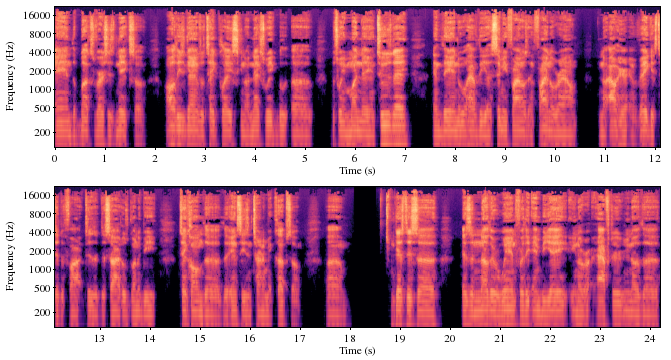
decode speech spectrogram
and the Bucks versus Knicks. So all these games will take place, you know, next week, uh, between Monday and Tuesday. And then we'll have the uh, semifinals and final round, you know, out here in Vegas to define, to decide who's going to be, take home the, the in season tournament cup. So, um, I guess this, uh, is another win for the NBA, you know, after, you know, the,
